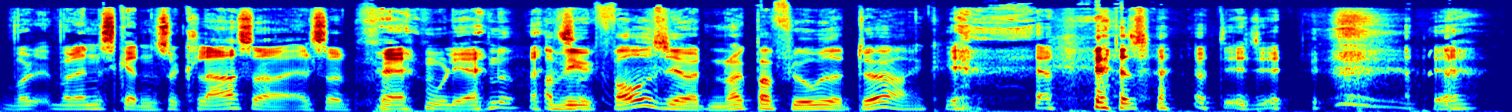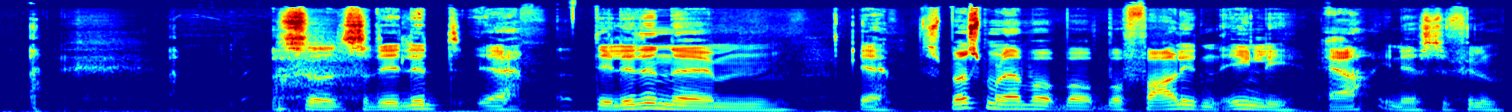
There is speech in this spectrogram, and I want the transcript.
hvordan skal den så klare sig, altså med alt muligt andet? Altså. Og vi altså. forudser at den nok bare flyver ud af dør, ikke? Ja, altså. det er det. Ja. Så, så det er lidt, ja, det er lidt en, øhm, ja, spørgsmålet er, hvor, hvor, hvor farlig den egentlig er i næste film.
